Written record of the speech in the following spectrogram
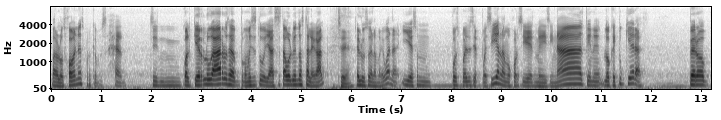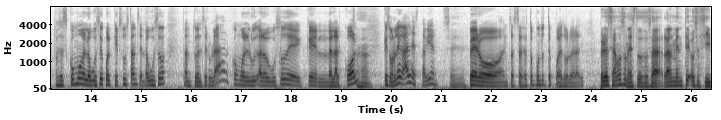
para los jóvenes, porque pues en cualquier lugar, o sea, como dices tú, ya se está volviendo hasta legal sí, el uso de la marihuana. Y es un, pues puedes decir, pues sí, a lo mejor sí es medicinal, tiene lo que tú quieras. Pero pues es como el abuso de cualquier sustancia, el abuso tanto del celular como el, el abuso de que el, del alcohol, ajá, que son legales, está bien. sí. Pero entonces, hasta cierto punto te puedes volver adicto. Pero seamos honestos, o sea, realmente, o sea, sí,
